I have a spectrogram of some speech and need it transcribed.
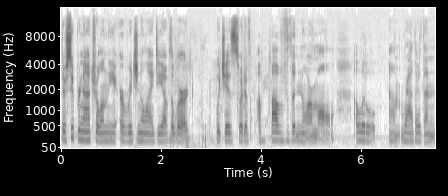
they're supernatural in the original idea of the word, which is sort of above the normal a little um, rather than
